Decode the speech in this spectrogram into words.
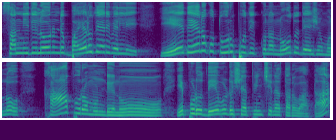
సన్నిధిలో నుండి బయలుదేరి వెళ్ళి ఏదేనకు తూర్పు దిక్కున నోదు దేశములో కాపురముండెను. ఎప్పుడు దేవుడు శపించిన తర్వాత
